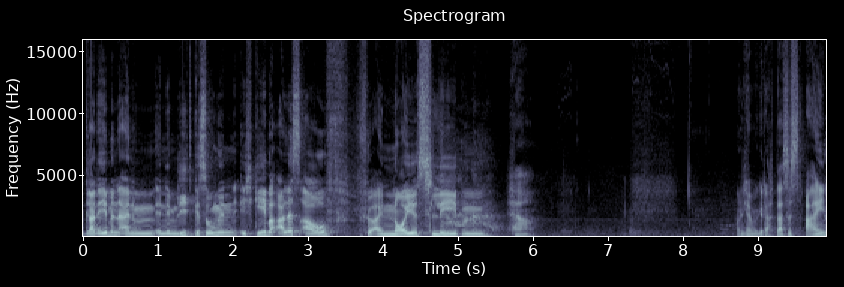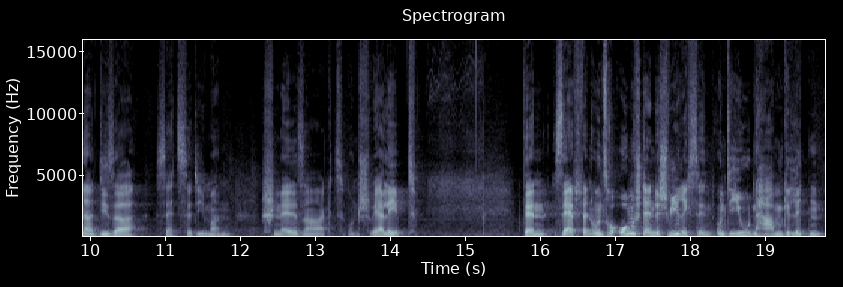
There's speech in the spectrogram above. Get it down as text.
gerade eben in, einem, in dem Lied gesungen, ich gebe alles auf für ein neues Leben, Herr. Und ich habe mir gedacht, das ist einer dieser Sätze, die man schnell sagt und schwer lebt. Denn selbst wenn unsere Umstände schwierig sind und die Juden haben gelitten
